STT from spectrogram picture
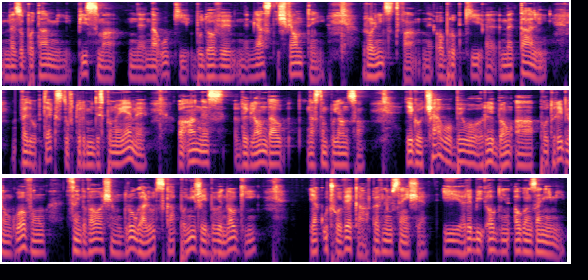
Mezopotamii pisma, nauki, budowy miast i świątyń, rolnictwa, obróbki e, metali. Według tekstów, którymi dysponujemy, Oannes wyglądał następująco. Jego ciało było rybą, a pod rybią głową znajdowała się druga ludzka, poniżej były nogi, jak u człowieka w pewnym sensie, i rybi ogon za nimi.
